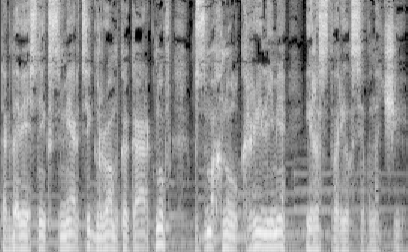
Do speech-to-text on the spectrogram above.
Тогда вестник смерти, громко каркнув, взмахнул крыльями и растворился в ночи.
